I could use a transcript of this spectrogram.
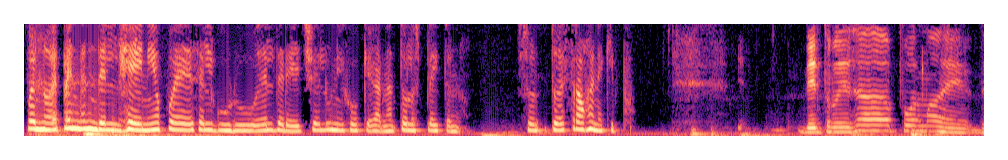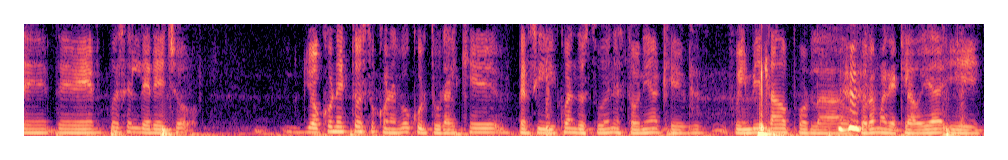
Pues no dependen del genio, pues el gurú del derecho, el único que gana todos los pleitos, no. Son, todo es trabajo en equipo dentro de esa forma de, de, ver pues el derecho yo conecto esto con algo cultural que percibí cuando estuve en Estonia que fui invitado por la doctora María Claudia y,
